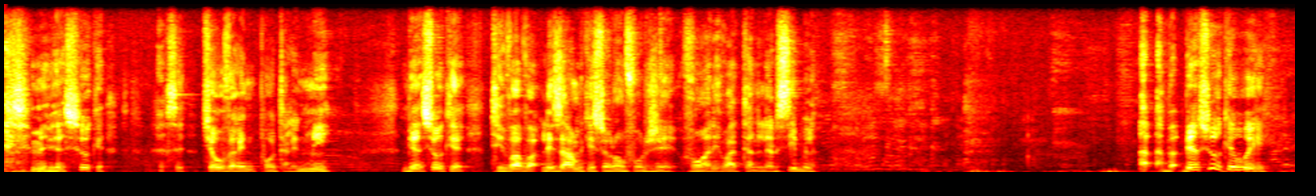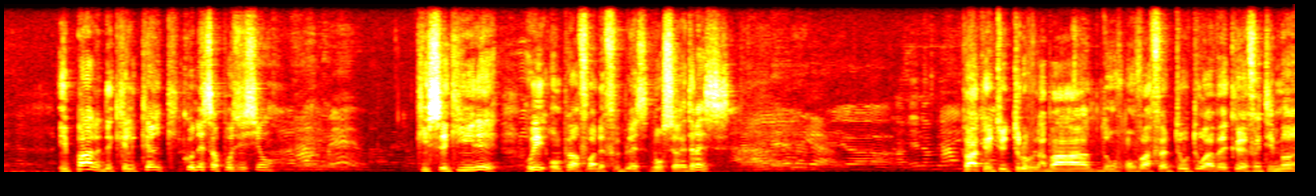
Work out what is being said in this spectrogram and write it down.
mais bien sûr que tu as ouvert une porte à l'ennemi. Bien sûr que tu vas voir, les armes qui seront forgées vont arriver à atteindre leur cible. Ah, ah, bah, bien sûr que oui. Il parle de quelqu'un qui connaît sa position. Qui sait qui il est. Oui, on peut avoir des faiblesses, mais on se redresse. Pas que tu trouves là-bas, donc on va faire tout, tout avec eux, effectivement,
